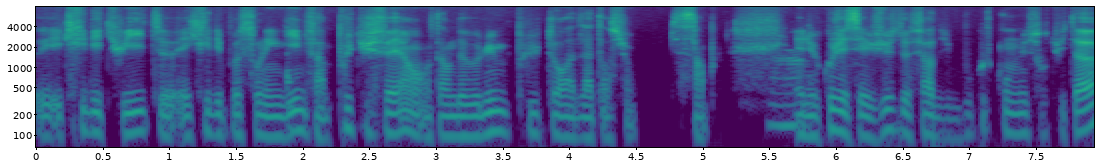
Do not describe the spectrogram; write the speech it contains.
écrit des tweets, euh, écrit des posts sur LinkedIn. Enfin, plus tu fais en, termes de volume, plus tu auras de l'attention. C'est simple. Et du coup, j'essaie juste de faire du, beaucoup de contenu sur Twitter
